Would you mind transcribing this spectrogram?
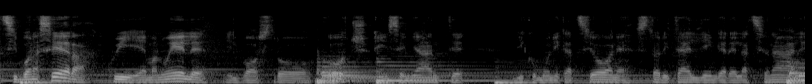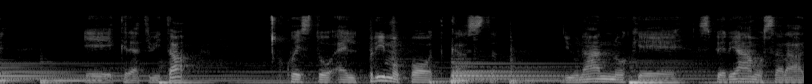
Ragazzi, buonasera, qui Emanuele, il vostro coach e insegnante di comunicazione, storytelling relazionale e creatività. Questo è il primo podcast di un anno che speriamo sarà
